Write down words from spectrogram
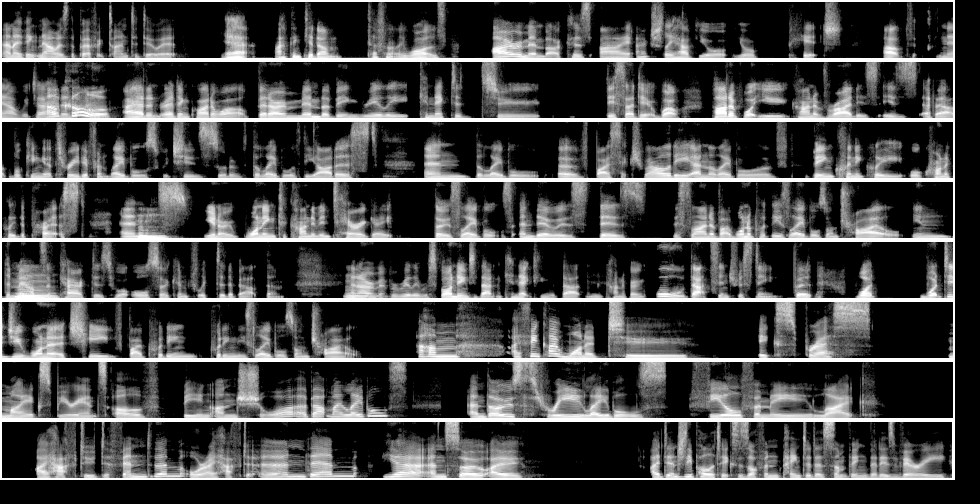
and I think now is the perfect time to do it. Yeah, I think it um definitely was. I remember because I actually have your your pitch up now, which I oh, hadn't cool. I, I hadn't read in quite a while, but I remember being really connected to this idea. Well, part of what you kind of write is is about looking at three different labels, which is sort of the label of the artist and the label of bisexuality and the label of being clinically or chronically depressed and mm. you know wanting to kind of interrogate those labels and there was there's this line of i want to put these labels on trial in the mouths mm. of characters who are also conflicted about them mm. and i mm. remember really responding to that and connecting with that and kind of going oh that's interesting but what what did you want to achieve by putting putting these labels on trial um i think i wanted to express my experience of being unsure about my labels and those three labels feel for me like I have to defend them or I have to earn them. Yeah, and so I identity politics is often painted as something that is very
